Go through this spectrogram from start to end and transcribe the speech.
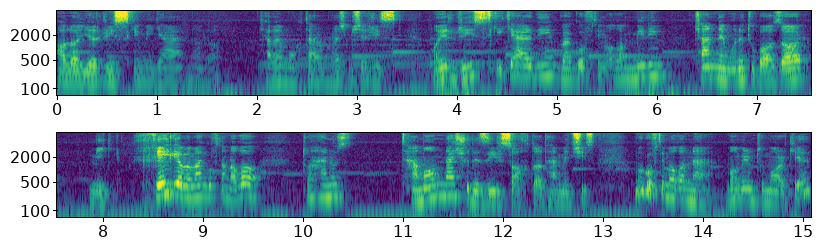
حالا یه ریسکی میگن حالا کلمه محترمانش میشه ریسک. ما یه ریسکی کردیم و گفتیم آقا میریم چند نمونه تو بازار می‌گیریم. خیلی به من گفتن آقا تو هنوز تمام نشده زیر ساختات همه چیز. ما گفتیم آقا نه ما میریم تو market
